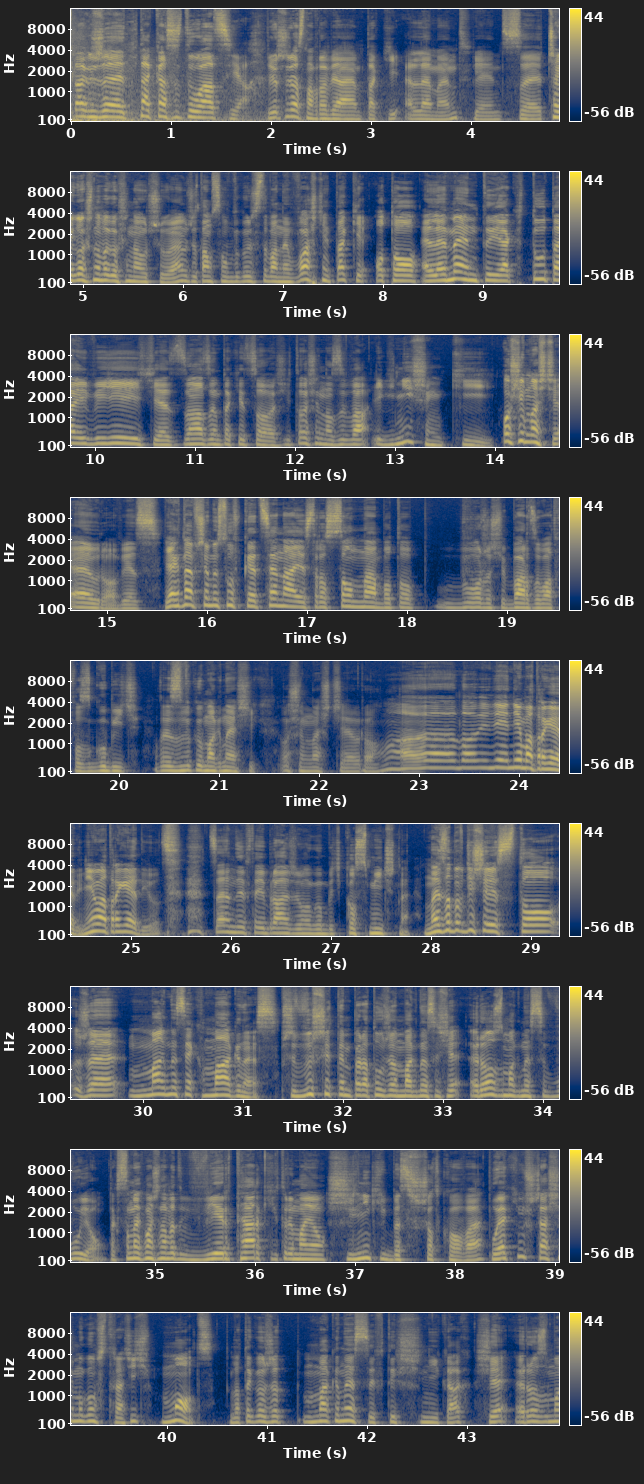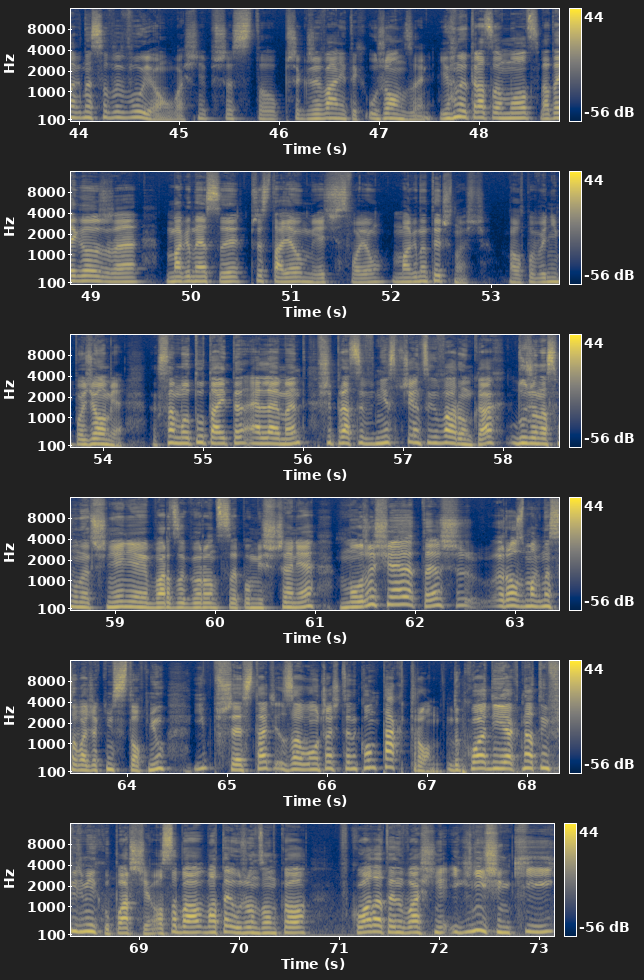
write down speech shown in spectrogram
Także taka sytuacja. Pierwszy raz naprawiałem taki element, więc e, czegoś nowego się nauczyłem, że tam są wykorzystywane właśnie takie oto elementy, jak tutaj widzicie. Znalazłem takie coś i to się nazywa Ignition Key. 18 euro, więc jak na przemysłówkę cena jest rozsądna, bo to może się bardzo łatwo zgubić. To jest zwykły magnesik, 18 euro. No, no nie, nie ma tragedii, nie ma tragedii. Ceny w tej branży mogą być kosmiczne. Najzabawniejsze jest to, że magnes jak magnes. Przy wyższej temperaturze magnesy się rozmagnesywują. Tak samo jak macie nawet wiertarki, które mają silniki bezszczotkowe, po jakimś czasie mogą stracić moc. Dlatego, że magnesy w tych silnikach się rozmagnesowywują właśnie przez to przegrzewanie tych urządzeń. I one tracą moc, dlatego że magnesy przestają mieć swoją magnetyczność na odpowiednim poziomie. Tak samo tutaj ten element przy pracy w niesprzyjających warunkach, duże nasłonecznienie, bardzo gorące pomieszczenie, może się też rozmagnesować w jakimś stopniu i przestać załączać ten kontaktron. Dokładnie jak na tym filmiku. Patrzcie, osoba ma te urządzonko, wkłada ten właśnie ignition key,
